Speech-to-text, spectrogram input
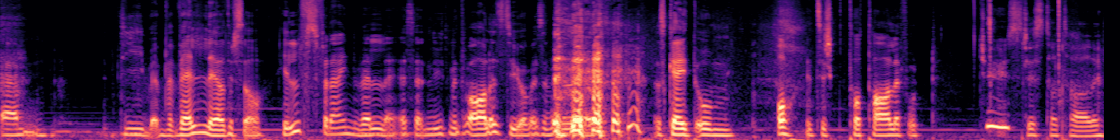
ähm, die Welle oder so. Hilfsverein Welle. Es hat nichts mit Wahlen zu tun, aber es, es geht um. Oh, jetzt ist totale fort. Tschüss. Tschüss, Totale.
